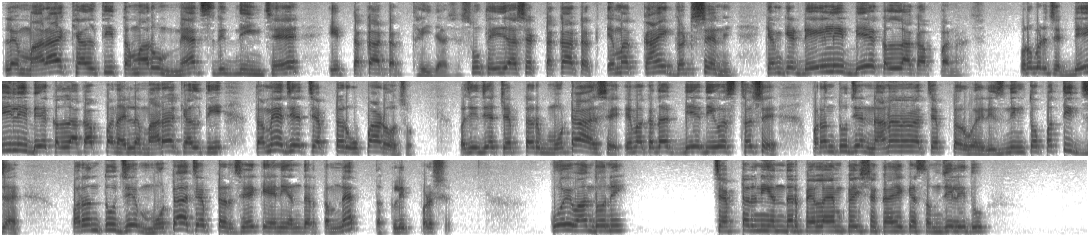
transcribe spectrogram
એટલે મારા ખ્યાલથી તમારું મેથ્સ રીઝનિંગ છે એ ટકાટક થઈ જશે. શું થઈ જશે? ટકાટક. એમાં કાંઈ ઘટશે નહીં. કેમ કે ડેઈલી બે કલાક આપવાના છે. બરોબર છે? ડેઈલી બે કલાક આપવાના. એટલે મારા ખ્યાલથી તમે જે ચેપ્ટર ઉપાડો છો પછી જે ચેપ્ટર મોટા હશે, એમાં કદાચ બે દિવસ થશે, પરંતુ જે નાના નાના ચેપ્ટર હોય રિઝનિંગ તો પતી જ જાય, પરંતુ જે મોટા ચેપ્ટર છે કે એની અંદર તમને તકલીફ પડશે. કોઈ વાંધો નહીં. ચેપ્ટરની અંદર પહેલા એમ કહી શકાય કે સમજી લીધું.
